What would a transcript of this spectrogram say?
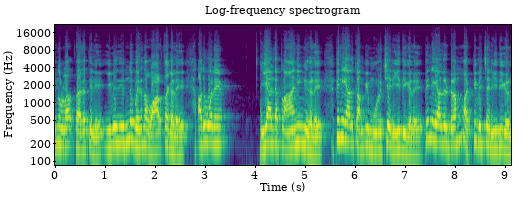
എന്നുള്ള തരത്തിൽ ഇവ ഇന്ന് വരുന്ന വാർത്തകൾ അതുപോലെ ഇയാളുടെ പ്ലാനിങ്ങുകൾ പിന്നെ ഇയാൾ കമ്പി മുറിച്ച രീതികൾ പിന്നെ ഇയാൾ ഡ്രം അട്ടിവെച്ച രീതികൾ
